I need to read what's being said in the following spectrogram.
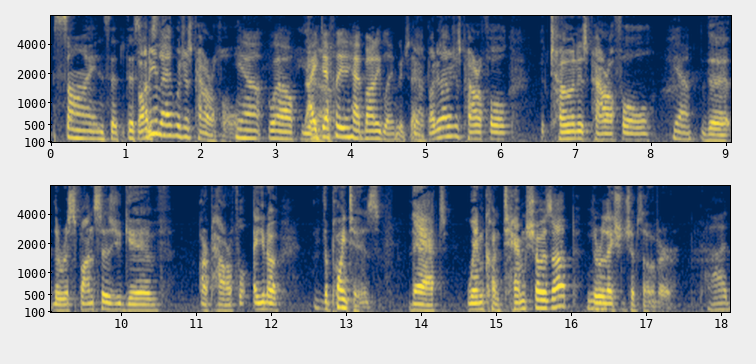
signs that this body was. language is powerful. Yeah, well, I know. definitely had body language there. Yeah, body language is powerful. The tone is powerful. Yeah. The the responses you give are powerful. And, you know, the point is that when contempt shows up, Yeah. the relationship's over. God,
